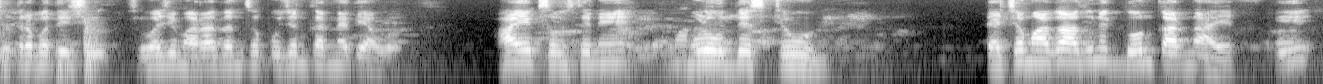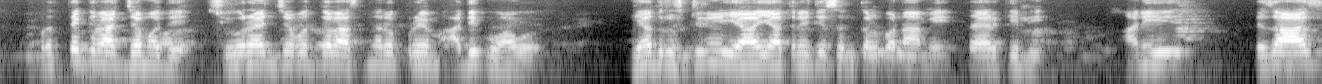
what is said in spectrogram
छत्रपती शिव शिवाजी महाराजांचं पूजन करण्यात यावं हा एक संस्थेने मूळ उद्देश ठेवून त्याच्या मागं अजून एक दोन कारणं आहेत की प्रत्येक राज्यामध्ये शिवरायांच्याबद्दल असणारं प्रेम अधिक व्हावं. या दृष्टीने या यात्रेची संकल्पना आम्ही तयार केली. आणि त्याचं आज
